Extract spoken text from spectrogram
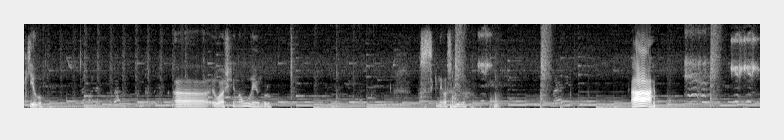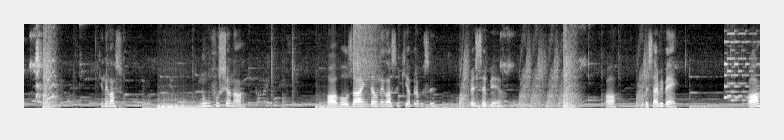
Aquilo? Ah, eu acho que não lembro. Nossa, que negócio horrível. Ah! Que negócio? Não funciona, ó. Vou usar ainda um negócio aqui ó, pra você perceber, ó. Observe bem. Ó.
